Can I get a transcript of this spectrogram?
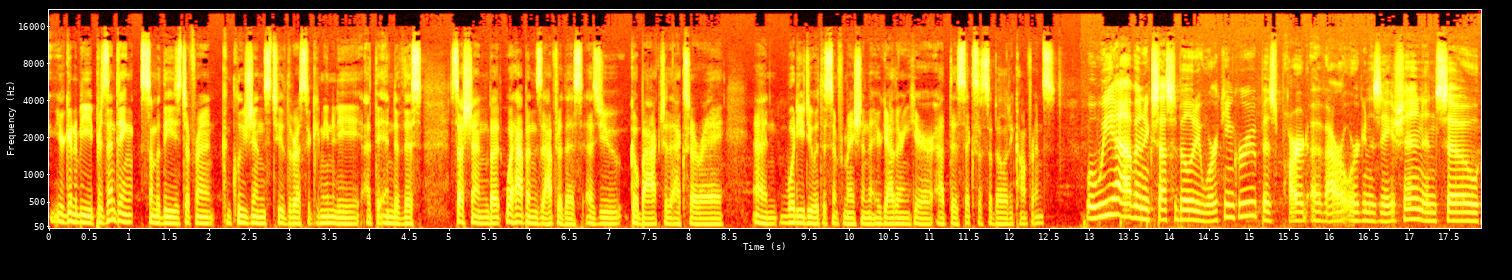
you're going to be presenting some of these different conclusions to the rest of the community at the end of this session. But what happens after this as you go back to the XRA? And what do you do with this information that you're gathering here at this accessibility conference? Well, we have an accessibility working group as part of our organization. And so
